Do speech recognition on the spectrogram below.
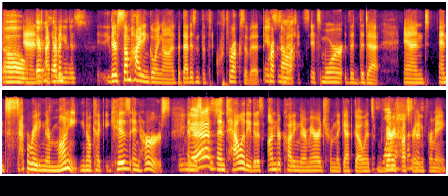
Oh, and I haven't. Is. There's some hiding going on, but that isn't the th- crux of it. It's crux not. of it. It's it's more the the debt and and separating their money you know his and hers and yes. this mentality that is undercutting their marriage from the get-go and it's very frustrating for me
